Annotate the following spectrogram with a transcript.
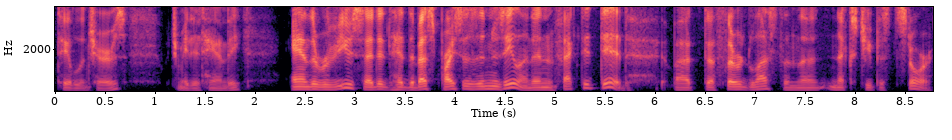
table and chairs, which made it handy. And the review said it had the best prices in New Zealand, and in fact, it did, about a third less than the next cheapest store.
